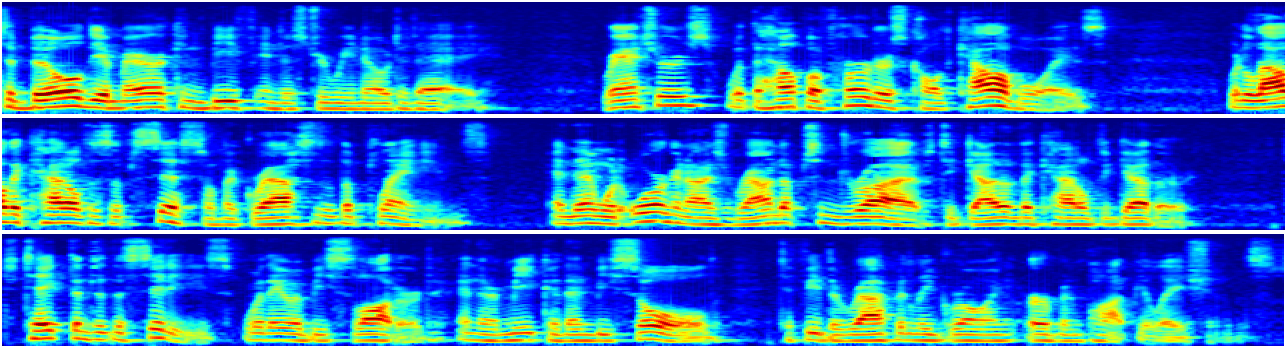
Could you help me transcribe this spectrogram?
to build the American beef industry we know today. Ranchers, with the help of herders called cowboys, would allow the cattle to subsist on the grasses of the plains, and then would organize roundups and drives to gather the cattle together, to take them to the cities, where they would be slaughtered, and their meat could then be sold to feed the rapidly growing urban populations.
